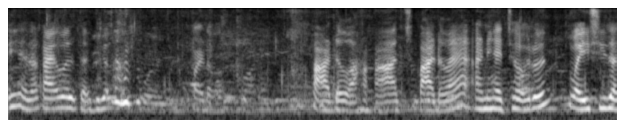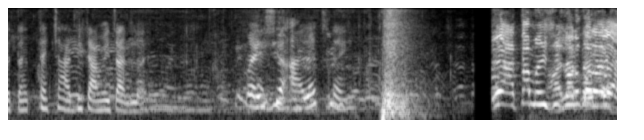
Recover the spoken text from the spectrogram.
ह्याला काय बोलतात ग? पाडवा. हा आज पाडवा आहे आणि ह्याच्यावरून वैशी जातात. त्याच्या आधीच आम्ही चाललोय. म्हैशी आल्याच नाही. ए आता म्हैशी खरोखर आल्या.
